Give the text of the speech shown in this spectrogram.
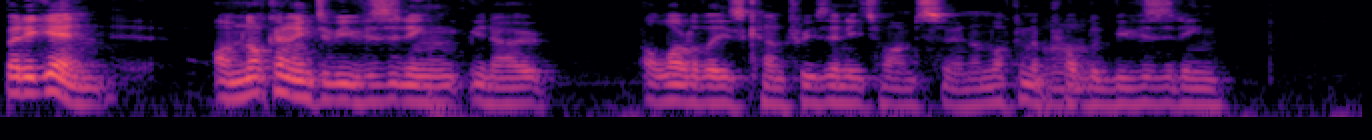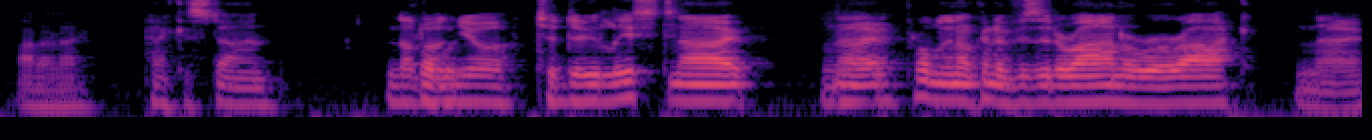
But again, I'm not going to be visiting, you know, a lot of these countries anytime soon. I'm not going to probably be visiting, I don't know, Pakistan. Not Probably- on your to-do list. No, no, No. probably not going to visit Iran or Iraq. No.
